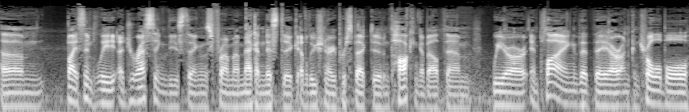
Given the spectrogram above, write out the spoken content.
um, by simply addressing these things from a mechanistic evolutionary perspective and talking about them, we are implying that they are uncontrollable.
